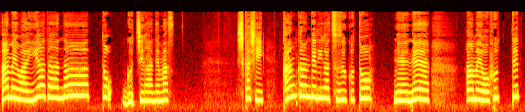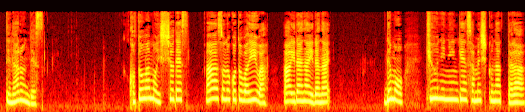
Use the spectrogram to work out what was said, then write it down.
雨は嫌だなぁと愚痴が出ます。しかし、カンカン照りが続くと、ねえねえ、雨を降ってってなるんです。言葉も一緒です。ああ、その言葉いいわ。ああ、いらないいらない。でも、急に人間寂しくなったら、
